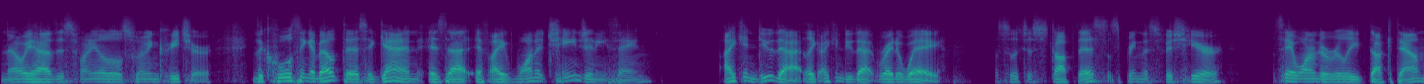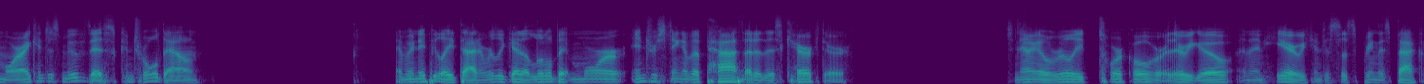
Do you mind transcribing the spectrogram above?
Now we have this funny little swimming creature. The cool thing about this, again, is that if I want to change anything, I can do that. Like I can do that right away. So let's just stop this. Let's bring this fish here. Let's say I wanted to really duck down more. I can just move this control down and manipulate that and really get a little bit more interesting of a path out of this character. So now you'll really torque over. There we go. And then here we can just, let's bring this back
